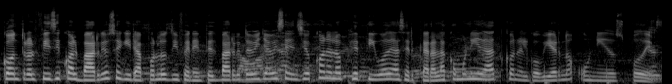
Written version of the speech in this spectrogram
Control Físico al Barrio seguirá por los diferentes barrios de Villavicencio con el objetivo de acercar a la comunidad con el gobierno Unidos Podemos.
